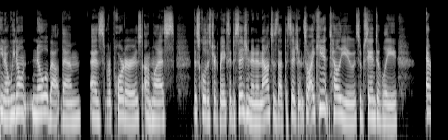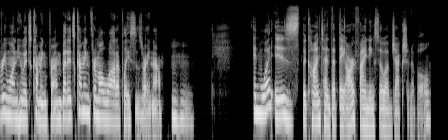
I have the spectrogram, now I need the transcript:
you know, we don't know about them as reporters unless the school district makes a decision and announces that decision. So I can't tell you substantively everyone who it's coming from, but it's coming from a lot of places right now. Mm-hmm. And what is the content that they are finding so objectionable?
